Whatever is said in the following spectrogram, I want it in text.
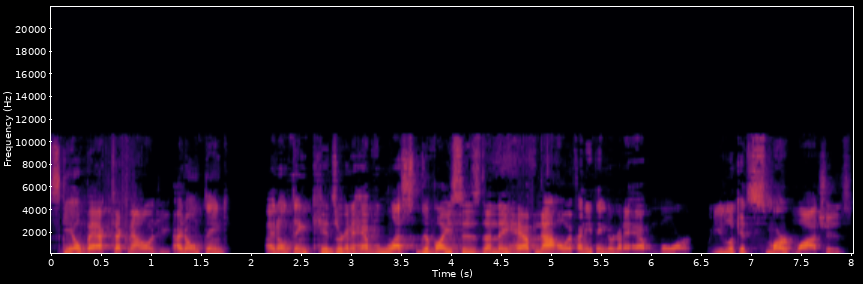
scale back technology. I don't think I don't think kids are going to have less devices than they have now. If anything, they're going to have more. When you look at smartwatches,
